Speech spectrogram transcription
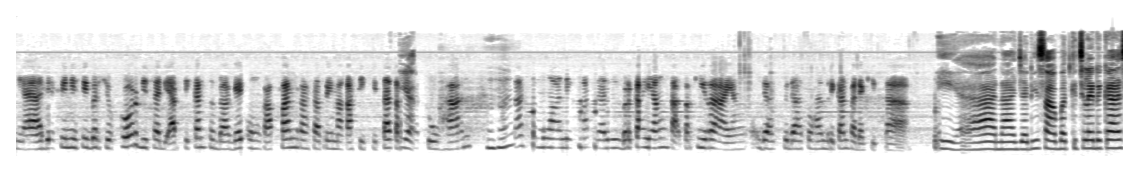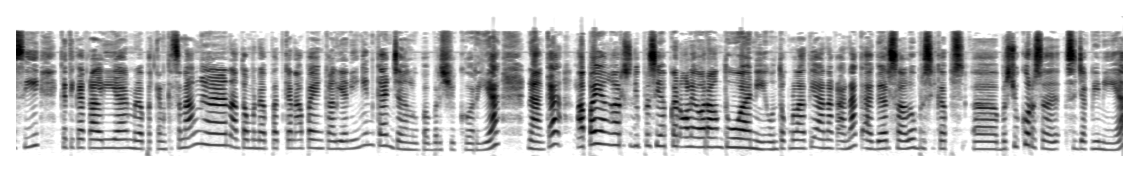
Ya, definisi bersyukur bisa diartikan sebagai ungkapan rasa terima kasih kita terhadap ya. Tuhan mm-hmm. atas semua nikmat dan berkah yang tak terkira yang sudah sudah Tuhan berikan pada kita. Iya, nah jadi sahabat kecil edukasi, ketika kalian mendapatkan kesenangan atau mendapatkan apa yang kalian inginkan, jangan lupa bersyukur ya. Nah kak, apa yang harus dipersiapkan oleh orang tua nih untuk melatih anak-anak agar selalu bersikap uh, bersyukur se sejak dini ya?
